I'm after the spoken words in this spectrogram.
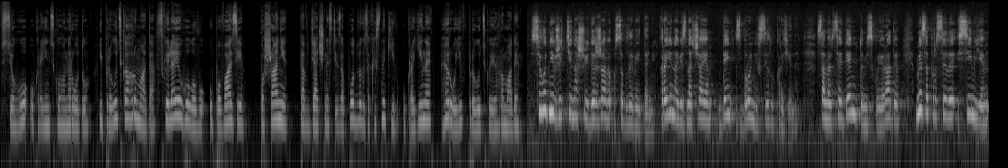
всього українського народу. І прилуцька громада схиляє голову у повазі, пошані та вдячності за подвиг захисників України, героїв Прилуцької громади. Сьогодні в житті нашої держави особливий день. Країна відзначає День Збройних сил України. Саме в цей день до міської ради ми запросили сім'ї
